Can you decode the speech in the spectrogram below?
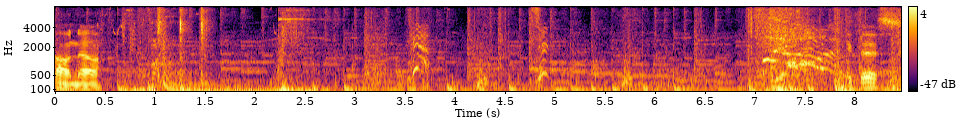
Oh no. Take this.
